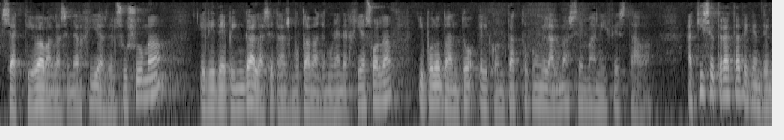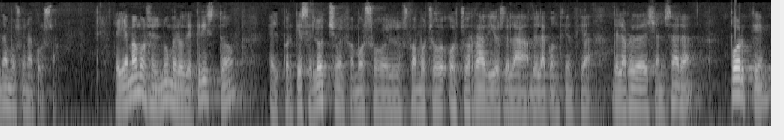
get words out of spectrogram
se activaban las energías del Sushuma, el ide pingala se transmutaban en una energía sola y por lo tanto el contacto con el alma se manifestaba. Aquí se trata de que entendamos una cosa. Le llamamos el número de Cristo, el porque es el 8, el famoso, los famosos ocho radios de la, de la conciencia de la rueda de Shansara, porque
